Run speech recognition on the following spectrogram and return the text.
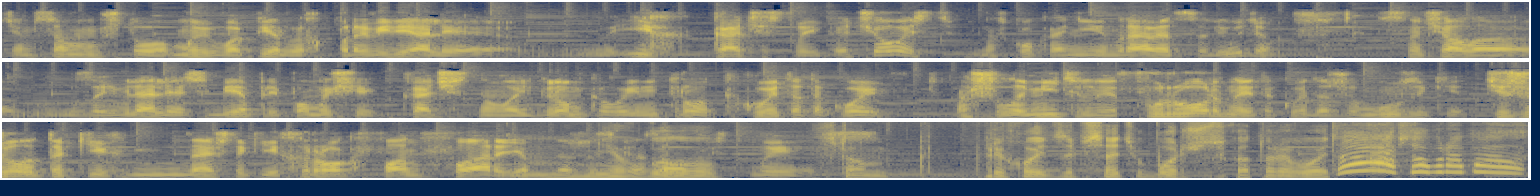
тем самым, что мы, во-первых, проверяли их качество и кочевость, насколько они нравятся людям. Сначала заявляли о себе при помощи качественного и громкого интро, какой-то такой ошеломительной, фурорной такой даже музыки. Тяжело таких, знаешь, таких рок-фанфар, я бы даже Мне сказал. В голову, мы... в том приходит записать уборщицу, которая воет «А, все пропало!»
